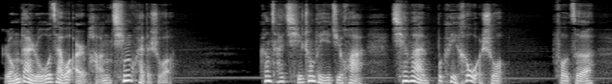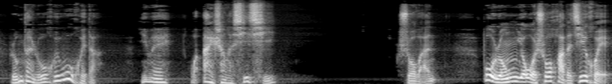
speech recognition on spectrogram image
容淡如在我耳旁轻快地说：“刚才其中的一句话，千万不可以和我说，否则容淡如会误会的，因为我爱上了西岐。”说完，不容有我说话的机会，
